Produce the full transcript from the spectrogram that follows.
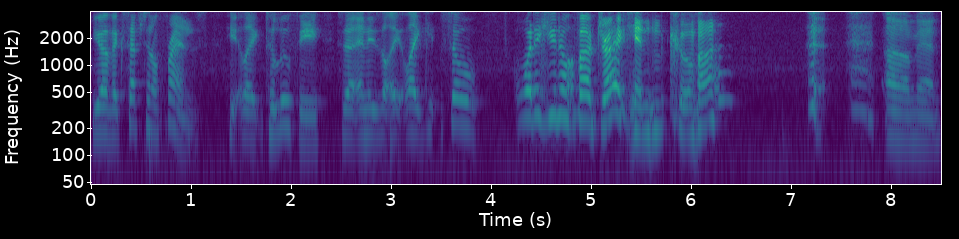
"You have exceptional friends." He like to Luffy, so, and he's like like so. What do you know about Dragon, Kuma? oh man,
